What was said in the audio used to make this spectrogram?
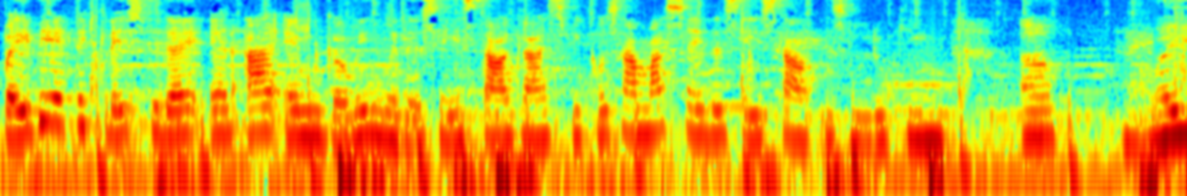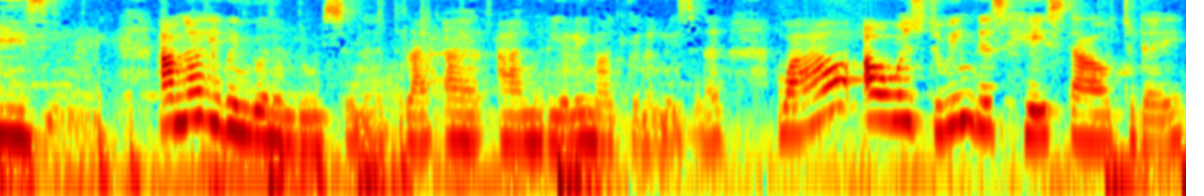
baby at the crèche today and i am going with this hairstyle guys because i must say this hairstyle is looking amazing. I'm not even gonna loosen it. Like I, i'm really not gonna loosen it. While i was doing this hairstyle today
